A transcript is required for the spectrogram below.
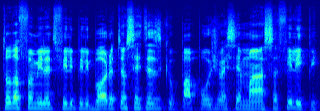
Toda a família de Felipe Libório. Eu tenho certeza que o papo hoje vai ser massa. Felipe,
